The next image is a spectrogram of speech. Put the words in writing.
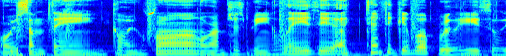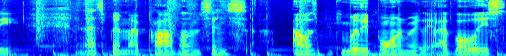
or something going wrong or I'm just being lazy. I tend to give up really easily. And that's been my problem since I was really born really. I've always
